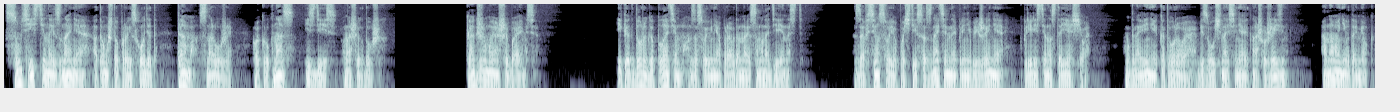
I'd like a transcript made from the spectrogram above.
Суть истинное знания о том, что происходит там, снаружи, вокруг нас и здесь, в наших душах. Как же мы ошибаемся? И как дорого платим за свою неоправданную самонадеянность, за все свое почти сознательное пренебрежение к прелести настоящего, мгновение которого беззвучно осеняет нашу жизнь – а нам они вдомек.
